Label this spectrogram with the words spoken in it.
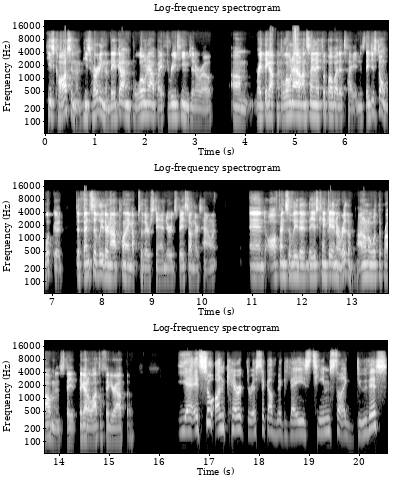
he's costing them, he's hurting them. They've gotten blown out by three teams in a row. Um, right. They got blown out on Sunday Night Football by the Titans. They just don't look good. Defensively, they're not playing up to their standards based on their talent and offensively they, they just can't get in a rhythm. I don't know what the problem is. They they got a lot to figure out though. Yeah, it's so uncharacteristic of McVay's teams to like do this.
